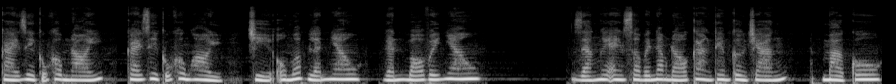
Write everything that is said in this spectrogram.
Cái gì cũng không nói, Cái gì cũng không hỏi, Chỉ ôm ấp lẫn nhau, Gắn bó với nhau. Dáng người anh so với năm đó càng thêm cường tráng, Mà cô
